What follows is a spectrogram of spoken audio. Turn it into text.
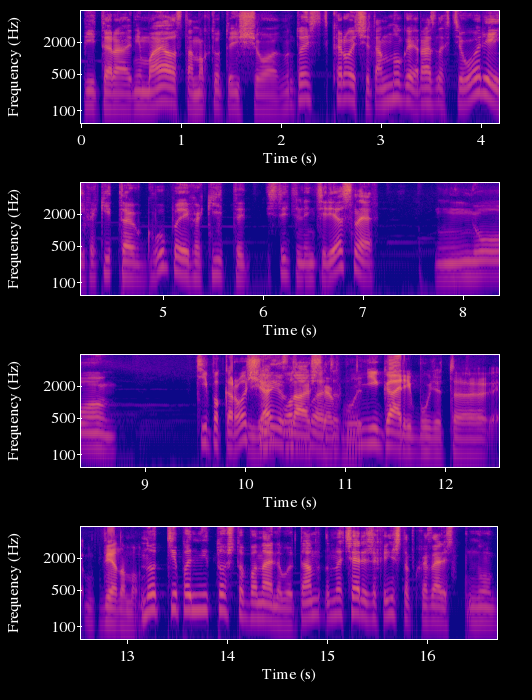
Питера, не Майлз там, а кто-то еще. Ну, то есть, короче, там много разных теорий, какие-то глупые, какие-то действительно интересные. Но, Типа, короче, Я не вот знаю, что этот, будет. не Гарри будет э, Веномом. ну, типа, не то, что банально будет. Там вначале же, конечно, показали, что, ну,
